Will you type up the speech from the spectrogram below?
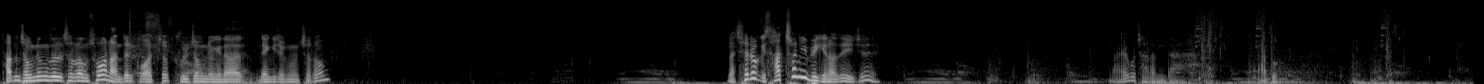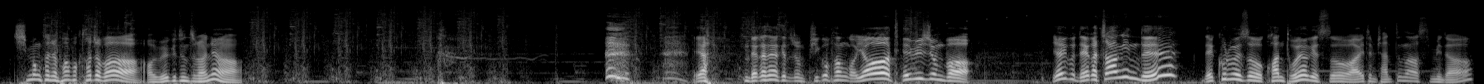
다른 정령들처럼 소환 안 될 것 같죠? 불 정령이나 냉기 정령처럼. 나 체력이 4,200이나 돼 이제. 아이고 잘한다. 나도. 치명타 좀 팍팍 터져봐. 아, 왜 이렇게 튼튼하냐? 야, 내가 생각해도 좀 비겁한 거. 야, 데미지 좀 봐. 야, 이거 내가 짱인데? necromancer 관둬야겠어. 아이템 잔뜩 나왔습니다.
